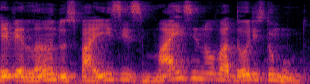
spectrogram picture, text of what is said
revelando os países mais inovadores do mundo.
